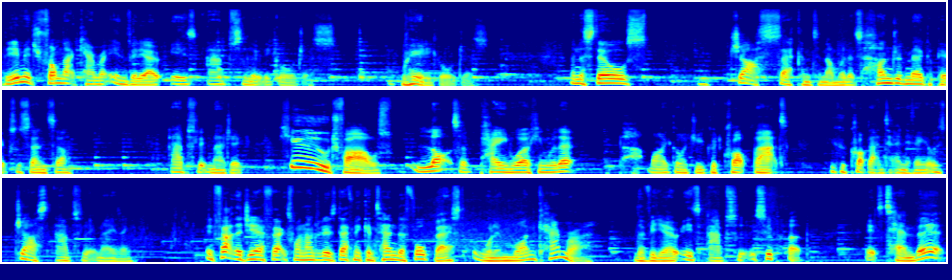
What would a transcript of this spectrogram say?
The image from that camera in video is absolutely gorgeous. Really gorgeous. And the stills, just second to none with its 100 megapixel sensor. Absolute magic. Huge files, lots of pain working with it. But my god, you could crop that. You could crop that into anything. It was just absolutely amazing. In fact, the GFX 100 is definitely contender for best all-in-one camera. The video is absolutely superb. It's 10-bit,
